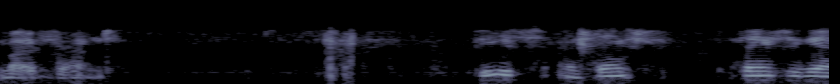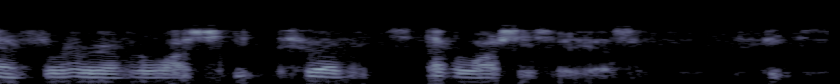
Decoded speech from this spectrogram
my friend. Peace, and thanks. Thanks again for whoever watched whoever ever watched these videos. Peace.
